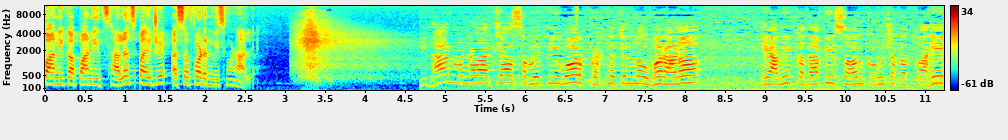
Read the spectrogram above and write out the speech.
पाणी का पाणी झालंच पाहिजे असं फडणवीस म्हणाले. विधानमंडळाच्या समितीवर प्रश्नचिन्ह उभं राहणं हे आम्ही कदापि सहन करू शकत नाही.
